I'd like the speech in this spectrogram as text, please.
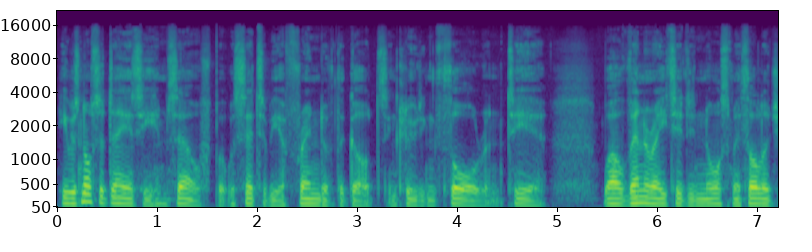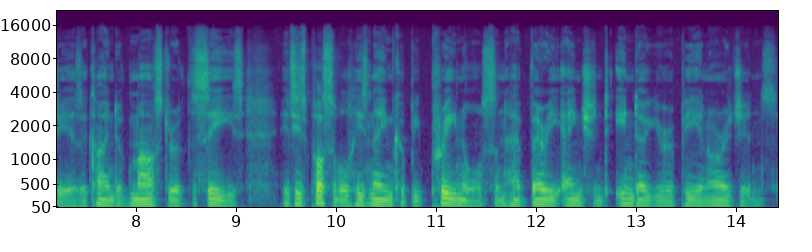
He was not a deity himself, but was said to be a friend of the gods, including Thor and Tyr. While venerated in Norse mythology as a kind of master of the seas, it is possible his name could be pre-Norse and have very ancient Indo-European origins.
